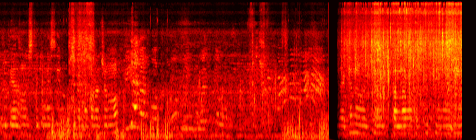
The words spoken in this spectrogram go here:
এই যে পেঁয়াজ মরিচ কেটে নিয়েছি রান্না করার জন্য। দেখেন আমার রান্না করতেছি ডিম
